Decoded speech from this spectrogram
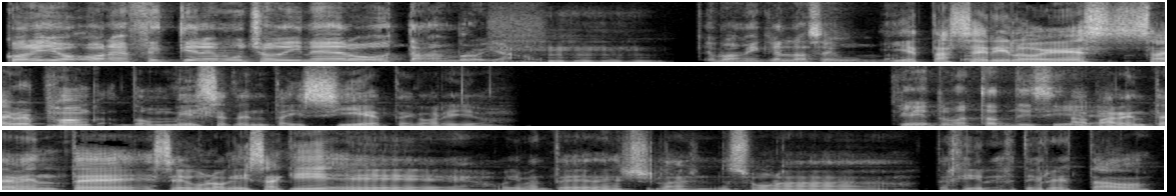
Corillo, o Netflix tiene mucho dinero o están embrollados. que para mí que es la segunda. Y esta serie lo es Cyberpunk 2077, Corillo. ¿Qué tú me estás diciendo? Aparentemente, según lo que dice aquí, eh, obviamente lanzó una de estado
